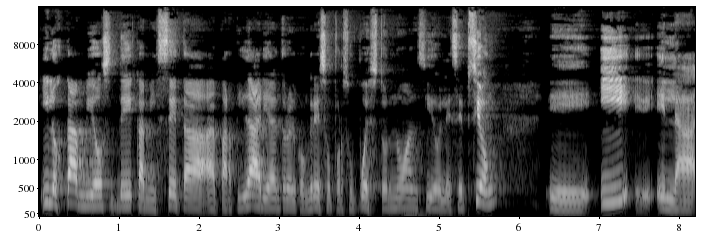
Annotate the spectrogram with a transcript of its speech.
Y los cambios de camiseta partidaria dentro del Congreso, por supuesto, no han sido la excepción. Eh, y eh, la,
